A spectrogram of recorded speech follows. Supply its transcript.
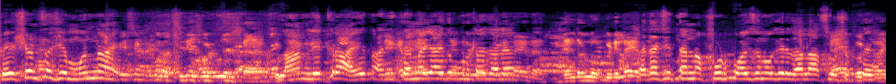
पेशंटचं जे म्हणणं आहे पेशंट तुम्हाला सिरियस वाटलं का? लहान लेकरं आहेत आणि त्यांना आहे ते उलट्या झाल्या. जनरल ओपीडीला कदाचित त्यांना फूड पॉयझन वगैरे झालं असू शकतं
